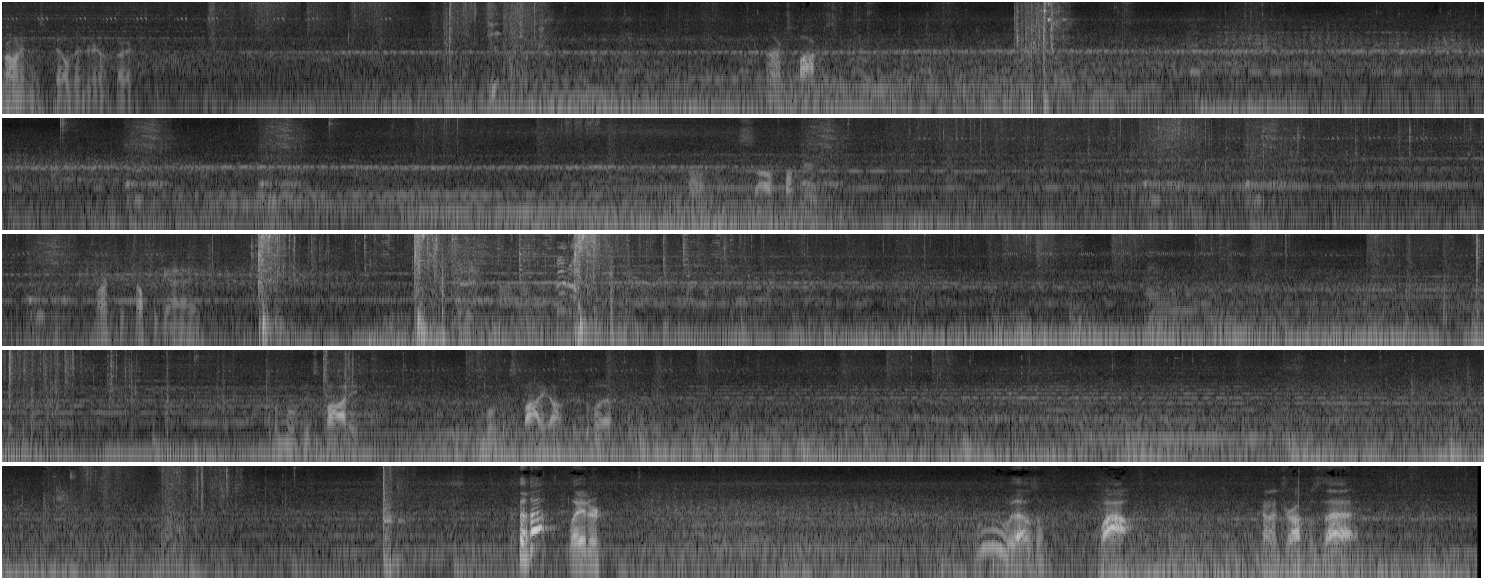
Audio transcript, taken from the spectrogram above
going in this building real quick. Oh, there's a box. Oh, I saw a Marked a couple guys. We'll move this body. We'll move this body off the cliff. Later. Ooh, that was a wow. What kind of drop was that?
